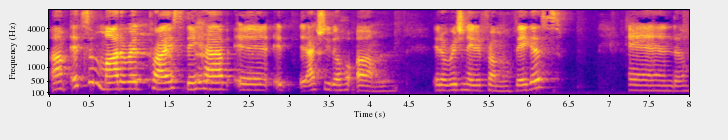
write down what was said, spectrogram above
Um, it's a moderate price. They have it, it, it actually the um, it originated from Vegas, and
